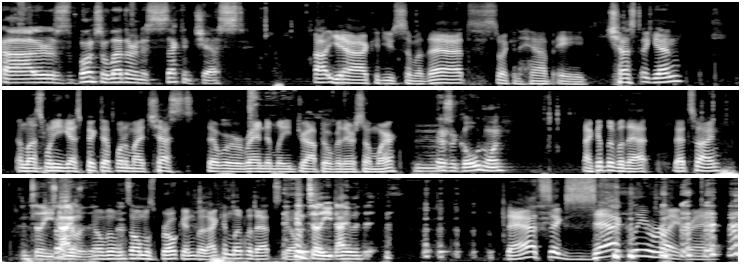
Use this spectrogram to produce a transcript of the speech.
Uh, there's a bunch of leather in the second chest. Uh, yeah, I could use some of that so I can have a chest again. Unless one of you guys picked up one of my chests that were randomly dropped over there somewhere. There's a gold one. I could live with that. That's fine. Until you So- die with it. No, it's almost broken, but I can live with that still. Until you die with it. That's exactly right, Ray.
